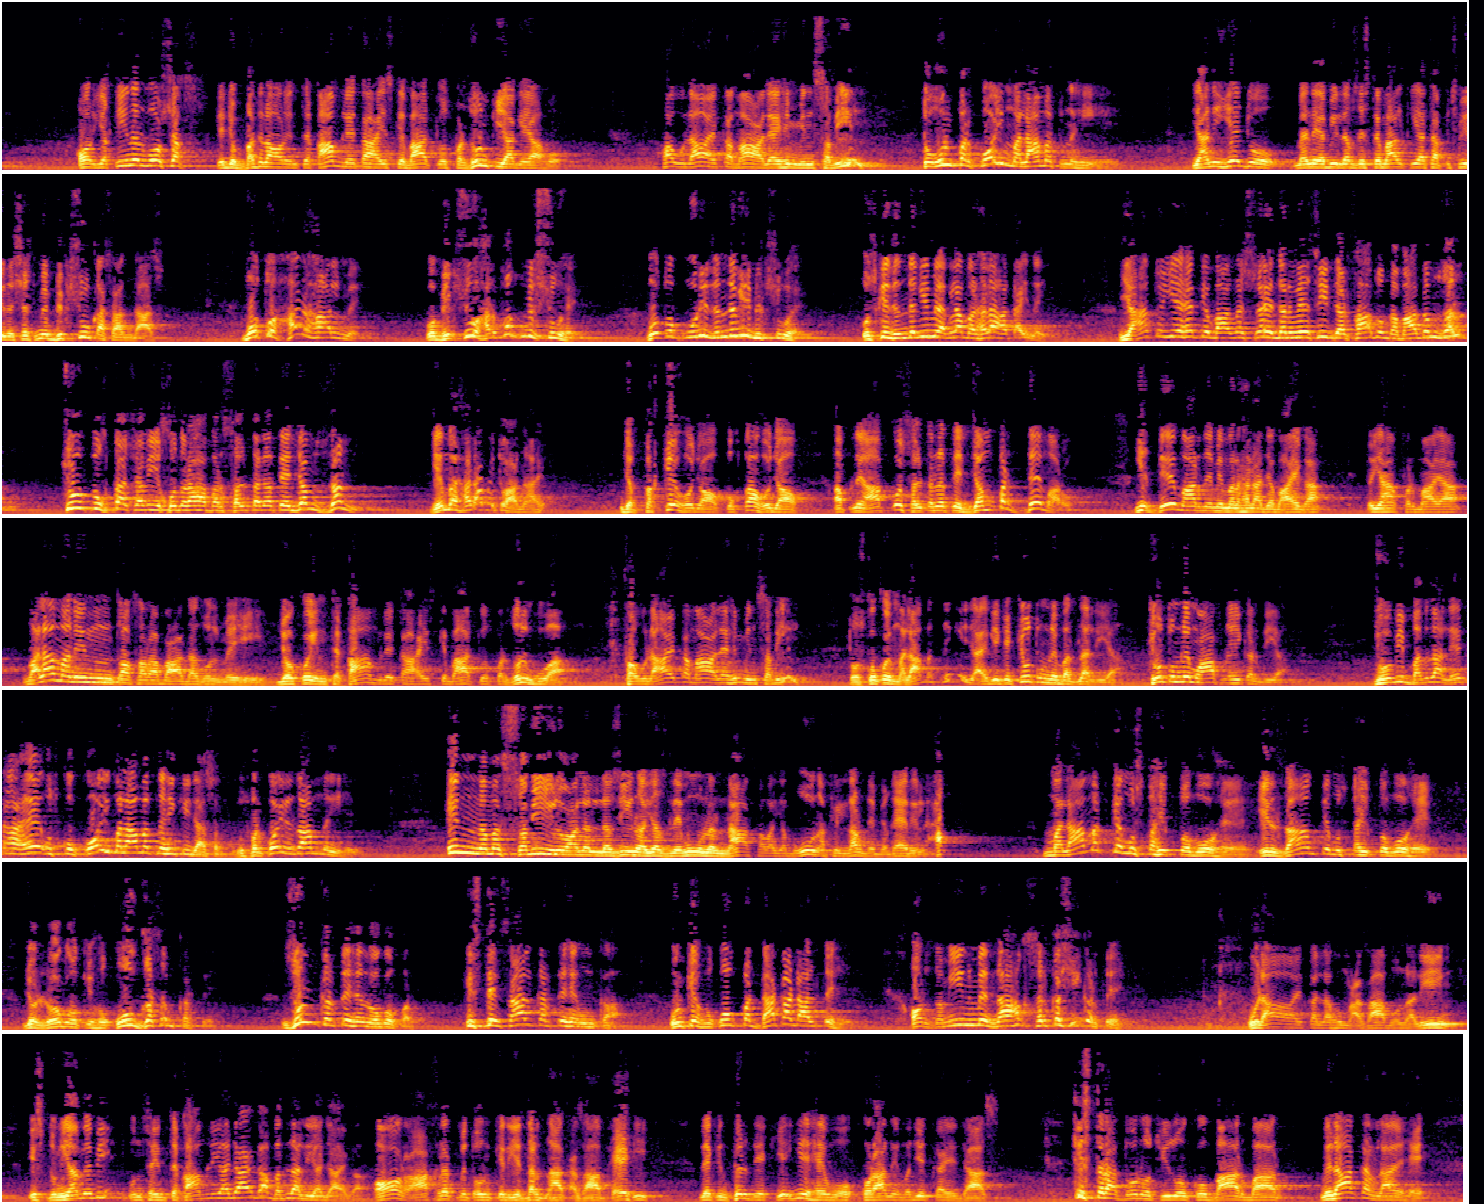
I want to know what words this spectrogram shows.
اور یقیناً وہ شخص کہ جو بدلہ اور انتقام لیتا ہے، اس کے بعد کہ اس پر ظلم کیا گیا ہو۔ فلا کما علیہم من سبیل تو ان پر کوئی ملامت نہیں ہے۔ یعنی یہ جو میں نے ابھی لفظ استعمال کیا تھا پچھلی نشست میں بھکشو کا سا انداز، وہ تو ہر حال میں، وہ بھکشو ہر وقت بھکشو ہے، وہ تو پوری زندگی بھکشو ہے، اس کی زندگی میں اگلا مرحلہ آتا ہی نہیں۔ یہاں تو یہ ہے کہ بانشہ درویسی درساد و دمادم زن، چوپ پختہ شوی خدرا بر سلطنت جم زن۔ یہ مرحلہ بھی تو آنا ہے۔ جب پکے ہو جاؤ، پختہ ہو جاؤ، اپنے آپ کو سلطنت جم پر دے مارو۔ یہ دے مارنے میں مرحلہ جب آئے گا، تو یہاں فرمایا والا من انتصر بعد ظلم ہی جو کوئی انتقام لیتا ہے اس کے بعد کہ اس پر ظلم ہوا فولا کا ما علیہم من سبیل تو اس کو کوئی ملامت نہیں کی جائے گی کہ کیوں تم نے بدلہ لیا، کیوں تم نے معاف نہیں کر دیا۔ جو بھی بدلہ لیتا ہے، اس کو کوئی ملامت نہیں کی جا سکتی، اس پر کوئی الزام نہیں ہے۔ ان نمت سبیل والزین یزلمون الناس ویبغون فی الارض بغیر الحق۔ ملامت کے مستحق تو وہ ہیں، الزام کے مستحق تو وہ ہیں جو لوگوں کے حقوق غصب کرتے ہیں۔ ظلم کرتے ہیں لوگوں پر، استحصال کرتے ہیں ان کا۔ ان کے حقوق پر ڈاکہ ڈالتے ہیں اور زمین میں ناحق سرکشی کرتے ہیں۔ الا لہم عذاب علیم۔ اس دنیا میں بھی ان سے انتقام لیا جائے گا، بدلہ لیا جائے گا۔ اور آخرت میں تو ان کے لیے دردناک عذاب ہے ہی۔ لیکن پھر دیکھیے، یہ ہے وہ قرآن مجید کا اعجاز۔ کس طرح دونوں چیزوں کو بار بار ملا کر لائے ہیں۔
